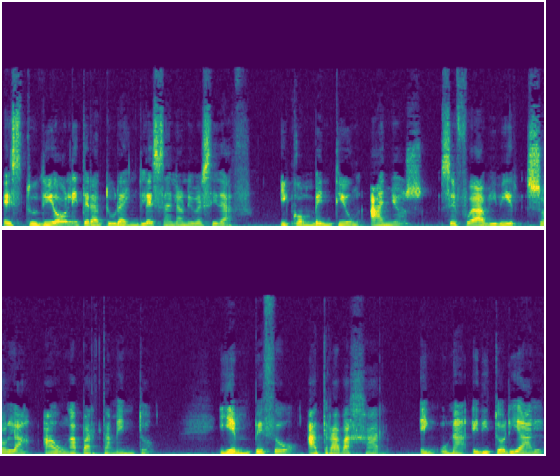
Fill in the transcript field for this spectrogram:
Estudió literatura inglesa en la universidad y con 21 años se fue a vivir sola a un apartamento y empezó a trabajar en una editorial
